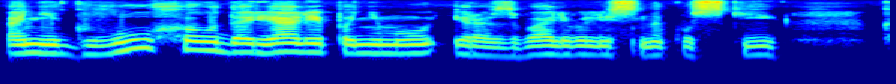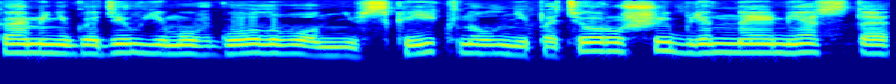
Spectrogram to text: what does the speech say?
они глухо ударяли по нему и разваливались на куски — Камень угодил ему в голову, он не вскрикнул, не потер ушибленное место,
